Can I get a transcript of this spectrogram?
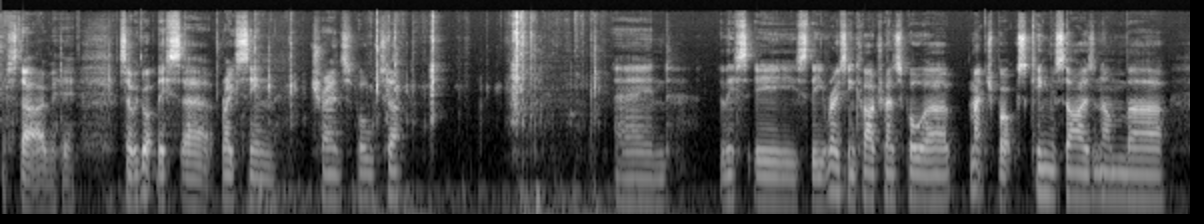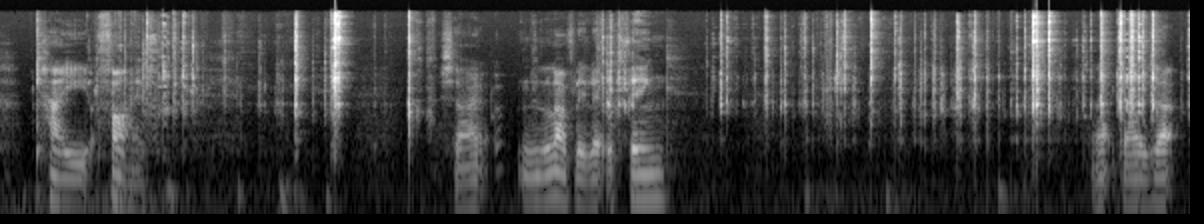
let's start over here. So we've got this uh, racing transporter and this is the racing car transporter Matchbox king size number K5. So, lovely little thing. So that goes up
